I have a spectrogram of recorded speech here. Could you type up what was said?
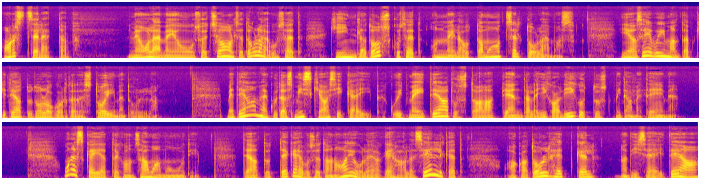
arst seletab me oleme ju sotsiaalsed olevused, kindlad oskused on meil automaatselt olemas ja see võimaldabki teatud olukordades toime tulla. me teame, kuidas miski asi käib, kuid me ei teadvusta alati endale iga liigutust, mida me teeme. uneskäijatega on samamoodi. teatud tegevused on ajule ja kehale selged, aga tol hetkel nad ise ei tea,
